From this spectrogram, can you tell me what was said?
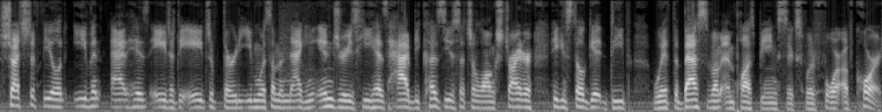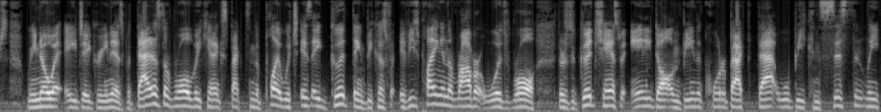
stretch the field even at his age, at the age of 30, even with some of the nagging injuries he has had because he is such a long strider, he can still get deep with the best of them and plus being six foot four, of course. We know what AJ Green is, but that is the role we can expect him to play, which is a good thing because if he's playing in the Robert Woods role, there's a good chance with Andy Dalton being the quarterback that, that will be consistently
